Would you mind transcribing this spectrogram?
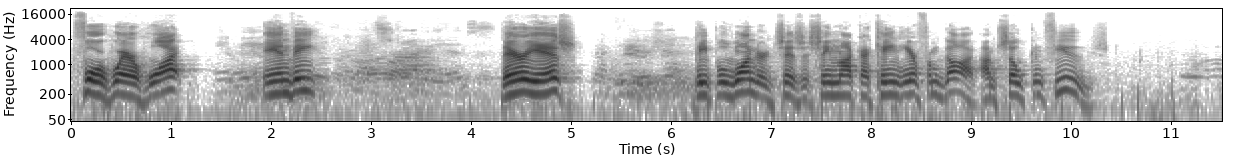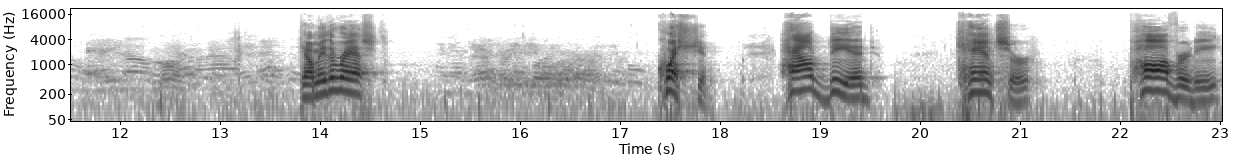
For where what? Envy, there he is. People wondered, says, it seemed like I can't hear from God. I'm so confused. Tell me the rest. Question How did cancer, poverty,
